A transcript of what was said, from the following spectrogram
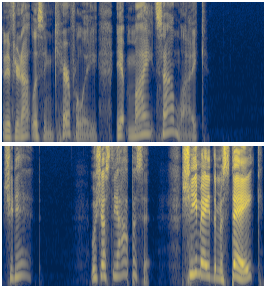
And if you're not listening carefully, it might sound like she did. It was just the opposite. She made the mistake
